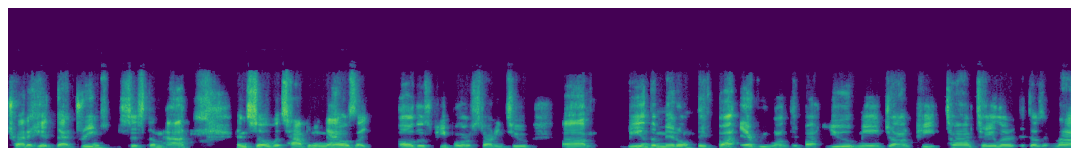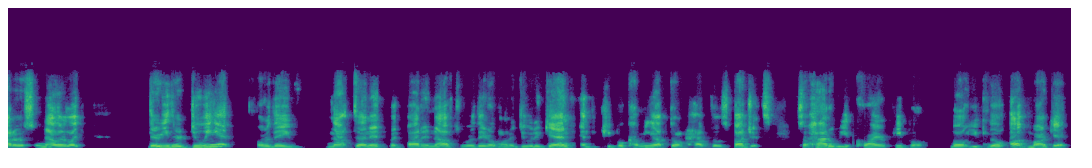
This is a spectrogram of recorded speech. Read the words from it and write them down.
try to hit that dream system at. And so what's happening now is like all those people are starting to um, be in the middle. They've bought everyone. They bought you, me, John, Pete, Tom, Taylor. It doesn't matter. So now they're like, they're either doing it or they've not done it but bought enough to where they don't want to do it again and the people coming up don't have those budgets. So how do we acquire people? Well you can go up market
